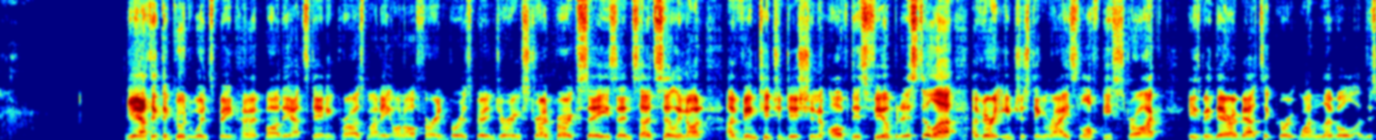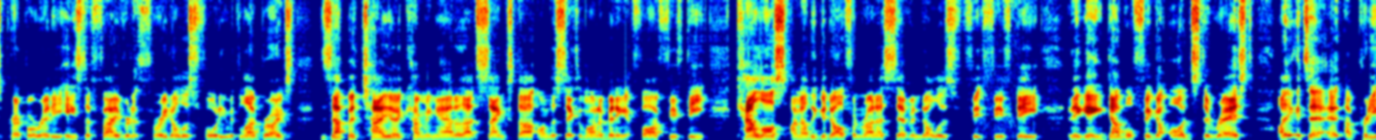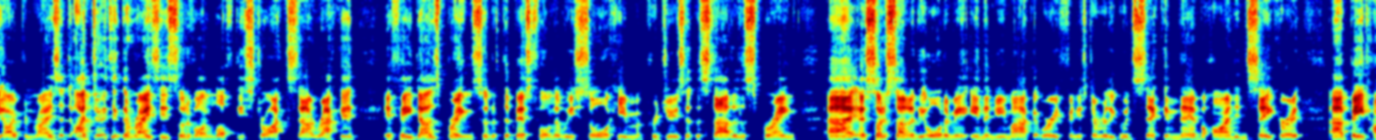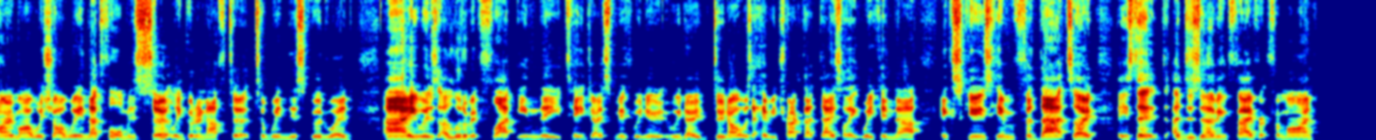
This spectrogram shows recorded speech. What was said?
Yeah, I think the Goodwood's been hurt by the outstanding prize money on offer in Brisbane during Stradbroke season, so it's certainly not a vintage edition of this field, but it's still a, a very interesting race. Lofty Strike, he's been thereabouts at Group 1 level at this prep already. He's the favourite at $3.40 with Ladbrokes. Zapateo coming out of that Sangster on the second line of betting at 550 Kalos, another Godolphin runner, $7.50 and they're getting double figure odds the rest. I think it's a, a pretty open race. I do think the race is sort of on Lofty Strike's uh, racket. If he does bring sort of the best form that we saw him produce at the start of the spring, uh, sort of started the autumn in, in, the Newmarket where he finished a really good second there behind in secret, uh, beat home. I wish I win. That form is certainly good enough to to win this Goodwood. Uh, he was a little bit flat in the TJ Smith. We knew we know do know it was a heavy track that day, so I think we can uh, excuse him for that. So he's the, a deserving favourite for mine.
